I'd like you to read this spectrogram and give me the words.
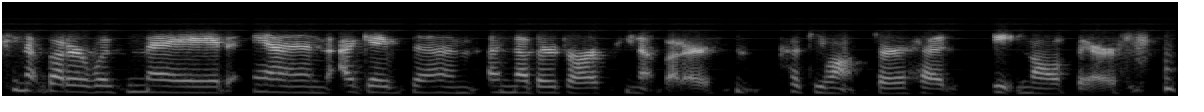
peanut butter was made. And I gave them another jar of peanut butter since Cookie Monster had eaten all of theirs. so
